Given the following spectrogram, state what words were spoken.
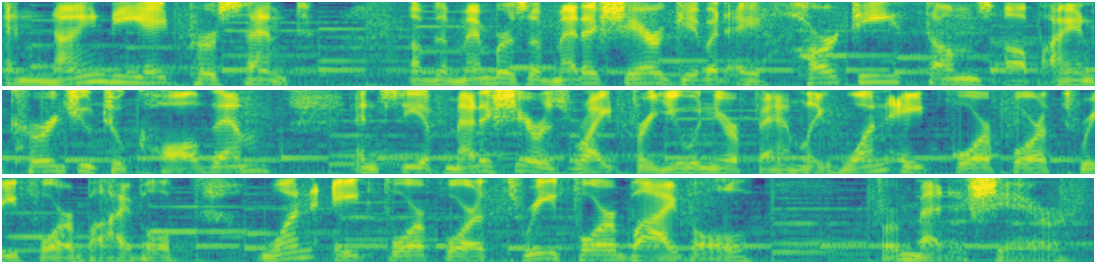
And 98% of the members of Medi-Share give it a hearty thumbs up. I encourage you to call them and see if Medi-Share is right for you and your family. 1 844 Bible, 1 844 Bible for Medi-Share.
